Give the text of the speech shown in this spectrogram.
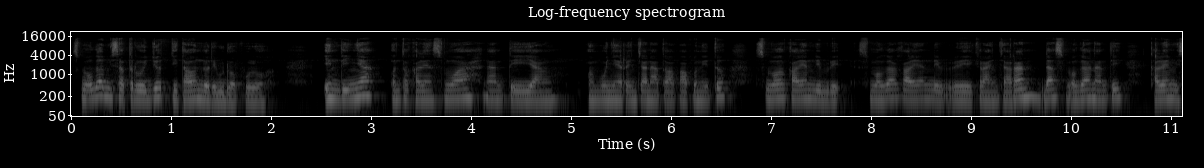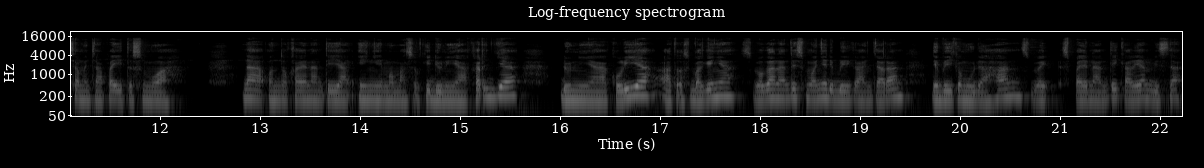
semoga bisa terwujud di tahun 2020 intinya untuk kalian semua nanti yang mempunyai rencana atau apa pun itu semoga kalian diberi semoga kalian diberi kelancaran dan semoga nanti kalian bisa mencapai itu semua. Nah untuk kalian nanti yang ingin memasuki dunia kerja dunia kuliah atau sebagainya semoga nanti semuanya diberi kelancaran diberi kemudahan supaya nanti kalian bisa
